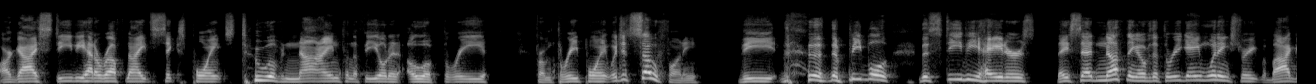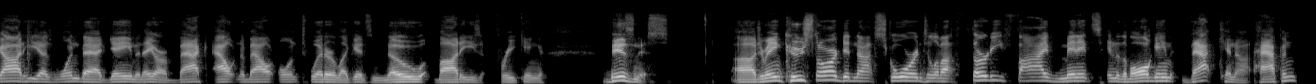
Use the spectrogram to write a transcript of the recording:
Our guy Stevie had a rough night, six points, two of nine from the field, and 0 of three from three point, which is so funny. The, the, the people, the Stevie haters, they said nothing over the three game winning streak, but by God, he has one bad game, and they are back out and about on Twitter like it's nobody's freaking business. Uh, Jermaine Couisnard did not score until about 35 minutes into the ball game. That cannot happen.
